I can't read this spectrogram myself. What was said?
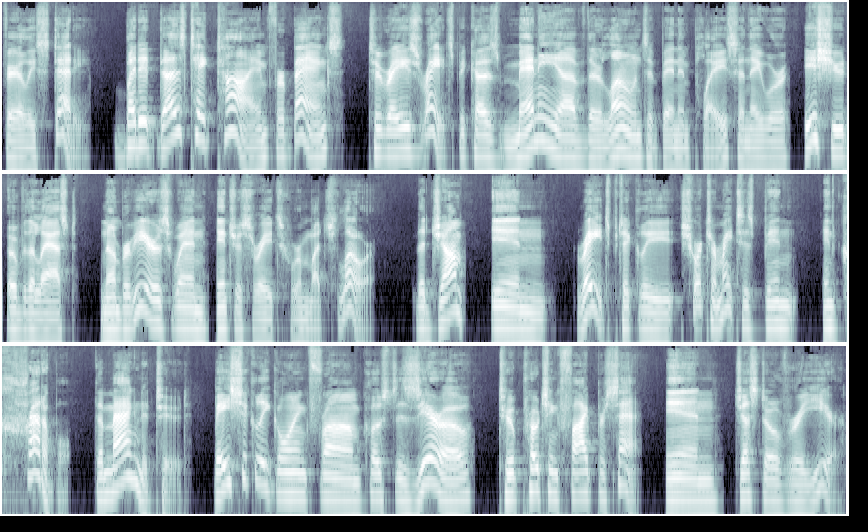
fairly steady. But it does take time for banks to raise rates because many of their loans have been in place and they were issued over the last number of years when interest rates were much lower. The jump in rates, particularly short term rates, has been incredible. The magnitude, basically going from close to zero to approaching 5% in just over a year.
